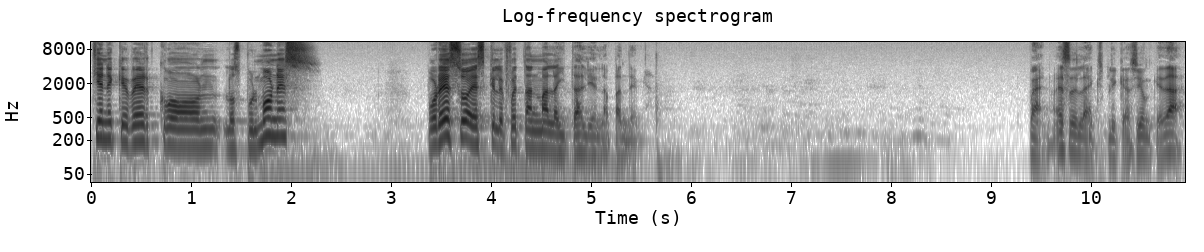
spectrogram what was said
tiene que ver con los pulmones, por eso es que le fue tan mal a Italia en la pandemia. Bueno, esa es la explicación que da.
